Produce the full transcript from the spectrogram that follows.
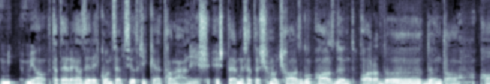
mi, mi a, tehát erre azért egy koncepciót ki kell találni, és, és természetesen, hogyha az, ha az dönt, arra dönt a, a,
